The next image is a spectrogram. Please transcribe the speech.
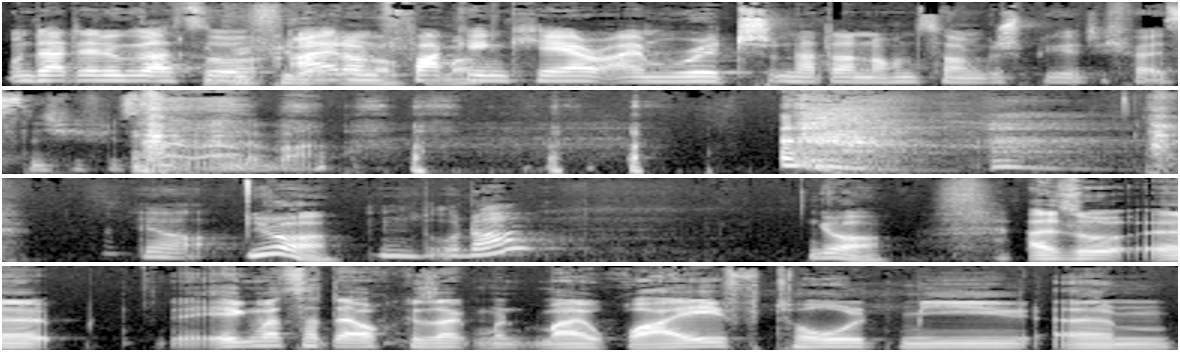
Und da hat er nur gesagt so, I don't fucking care, I'm rich und hat dann noch einen Song gespielt. Ich weiß nicht, wie viel es am Ende war. ja, Ja, oder? ja. Also äh, irgendwas hat er auch gesagt mit My wife told me. Ähm,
